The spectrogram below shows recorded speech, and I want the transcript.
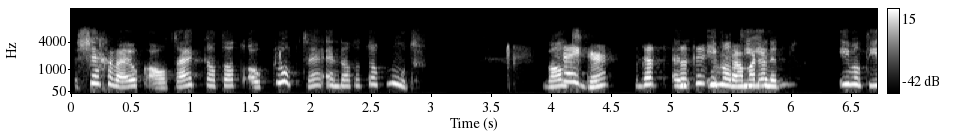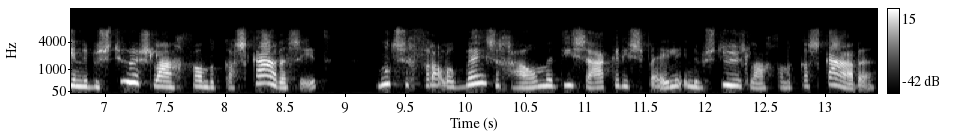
zeggen wij ook altijd dat dat ook klopt hè, en dat het ook moet. Want Zeker, dat, dat is iemand, die in het, iemand die in de bestuurslaag van de cascade zit, moet zich vooral ook bezighouden met die zaken die spelen in de bestuurslaag van de cascade.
